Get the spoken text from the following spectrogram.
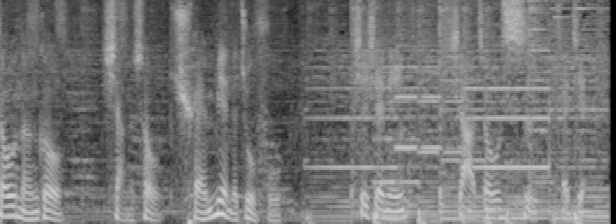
都能够享受全面的祝福。谢谢您，下周四再见。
